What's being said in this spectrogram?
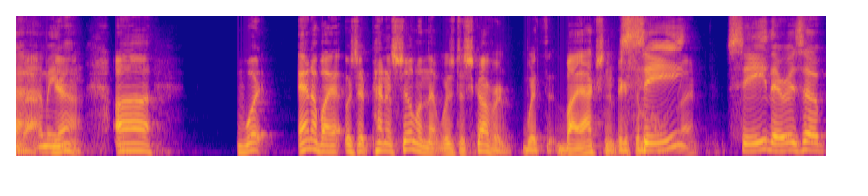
mold out? I mean- yeah. Uh, what antibiotic was it penicillin that was discovered with by accident because see, of mold, right? see, there is a,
